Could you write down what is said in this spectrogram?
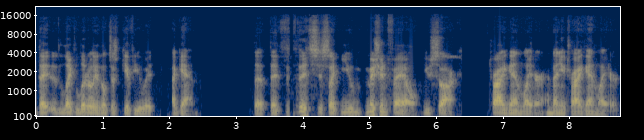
they like literally they'll just give you it again. The, the, it's just like you mission fail you suck try again later, and then you try again later.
